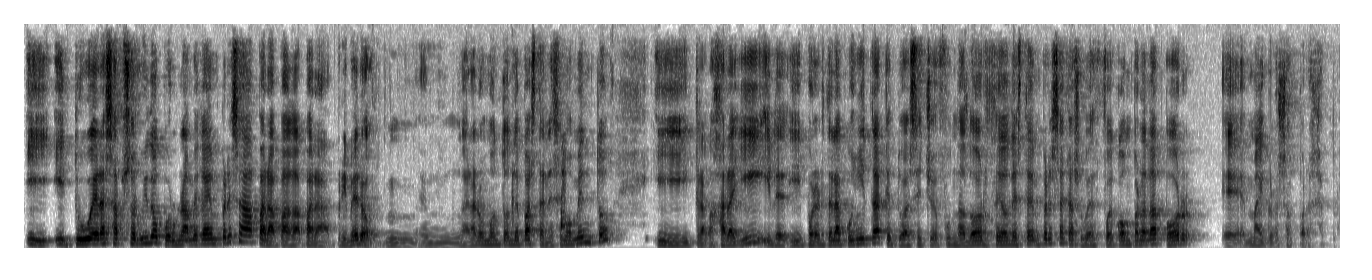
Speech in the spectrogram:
y, tú eras absorbido por una mega empresa para, pagar, para primero, mm, ganar un montón de pasta en ese momento y trabajar allí y, ponerte la cuñita que tú has hecho fundador CEO de esta empresa que a su vez fue comprada por eh, Microsoft, por ejemplo.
